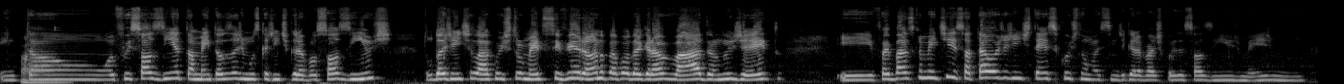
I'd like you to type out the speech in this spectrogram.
Então, Ah. eu fui sozinha também, todas as músicas a gente gravou sozinhos, tudo a gente lá com o instrumento se virando pra poder gravar, dando jeito. E foi basicamente isso. Até hoje a gente tem esse costume, assim, de gravar as coisas sozinhos mesmo. E...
